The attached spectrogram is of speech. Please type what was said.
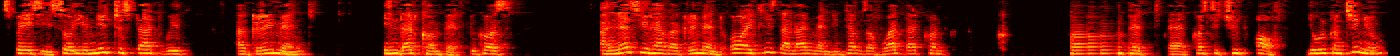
spaces. So you need to start with agreement in that compact because unless you have agreement or at least alignment in terms of what that con- compact uh, constitute of, you will continue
